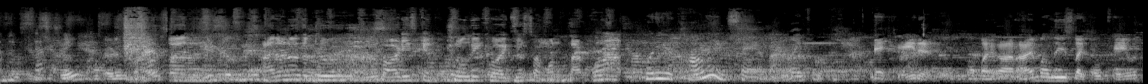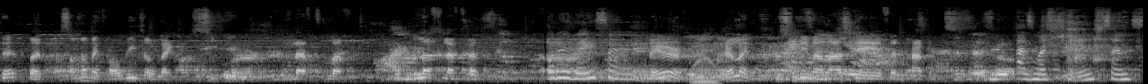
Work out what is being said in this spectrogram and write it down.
It's true. There is bias. But I don't know if the two parties can truly coexist on one platform. What do your colleagues say about it? like They hate it. Oh my god, I'm at least like okay with it, but some of my colleagues are like super left, left, left, left, left. what do they say? They're they're like this will be my last day if it happens. So, Has much changed since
